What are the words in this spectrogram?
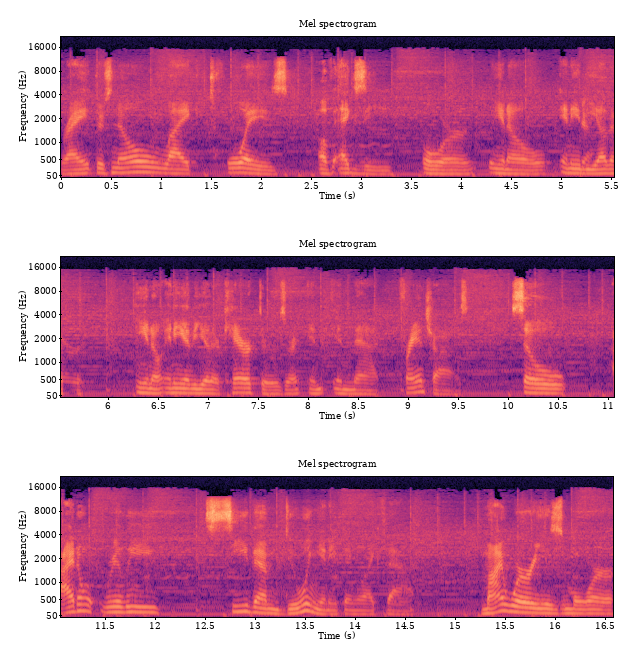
right? There's no like toys of Eggsy or you know any of the other you know any of the other characters are in in that franchise so i don't really see them doing anything like that my worry is more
